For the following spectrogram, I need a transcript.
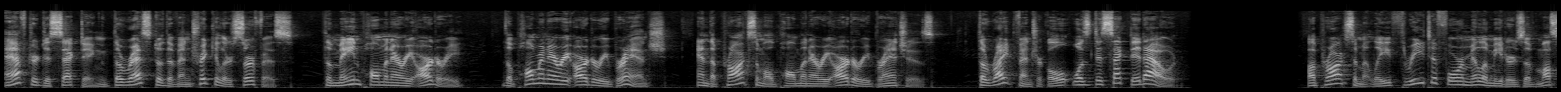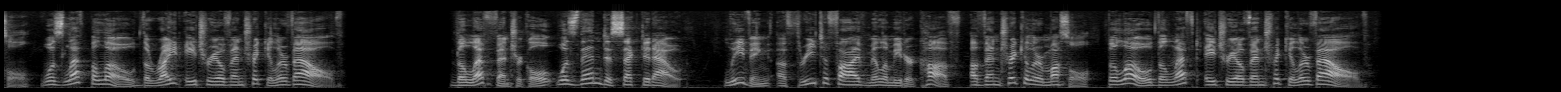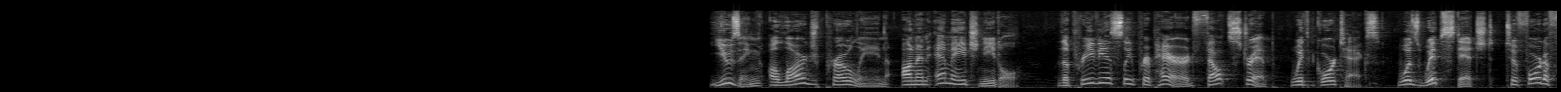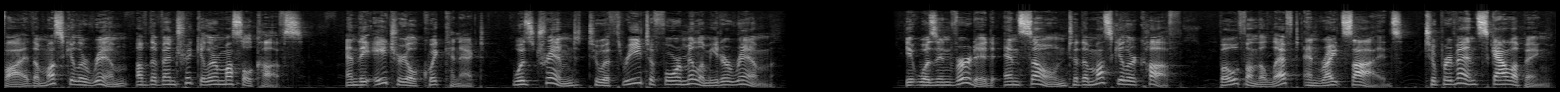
After dissecting the rest of the ventricular surface, the main pulmonary artery the pulmonary artery branch, and the proximal pulmonary artery branches, the right ventricle was dissected out. Approximately 3 to 4 millimeters of muscle was left below the right atrioventricular valve. The left ventricle was then dissected out, leaving a 3 to 5 millimeter cuff of ventricular muscle below the left atrioventricular valve. Using a large Prolene on an MH needle, the previously prepared felt strip with Gore-Tex was whip-stitched to fortify the muscular rim of the ventricular muscle cuffs, and the atrial quick connect was trimmed to a 3 to 4 millimeter rim. It was inverted and sewn to the muscular cuff, both on the left and right sides, to prevent scalloping.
